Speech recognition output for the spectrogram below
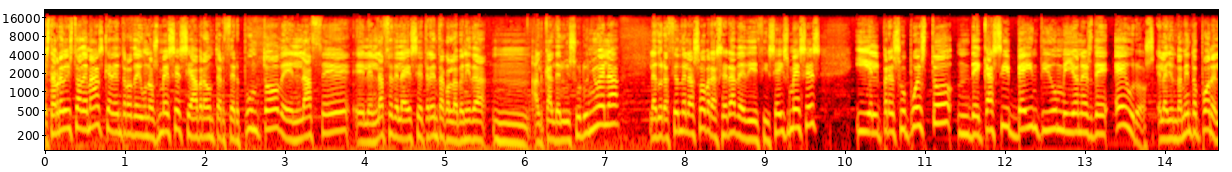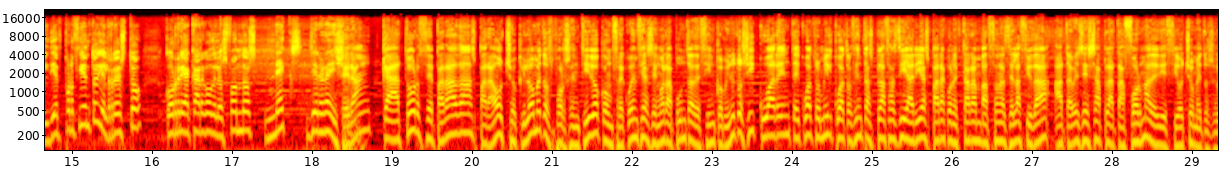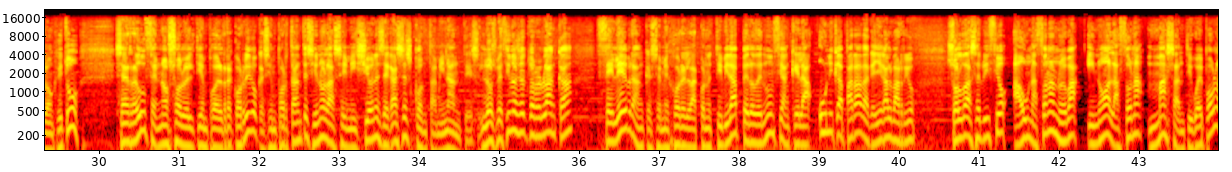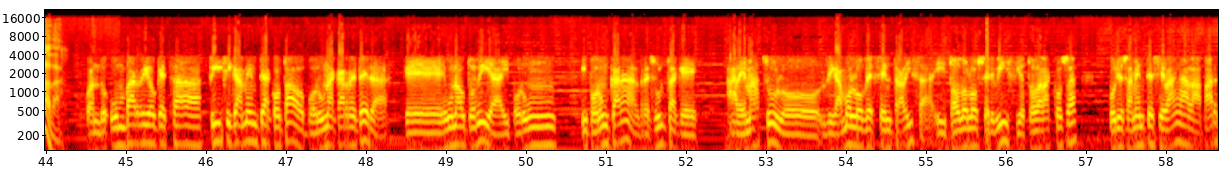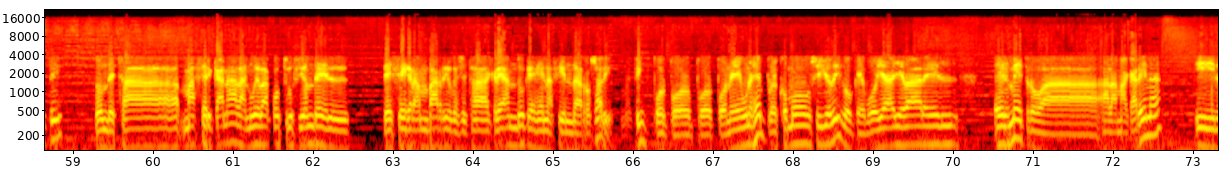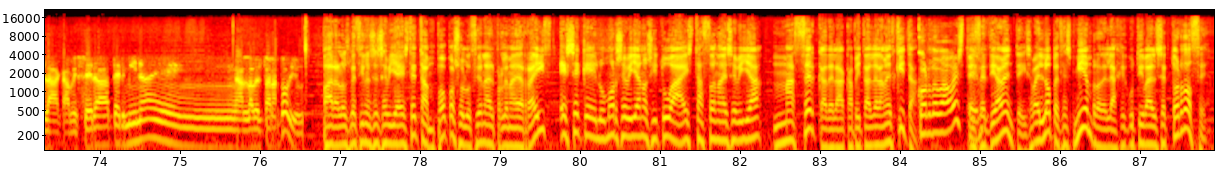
Está previsto además que dentro de unos meses se abra un tercer punto de enlace, el enlace de la S30 con la avenida mm, Alcalde Luis Uruñuela. La duración de las obras será de 16 meses y el presupuesto de casi 21 millones de euros. El ayuntamiento pone el 10% y el resto corre a cargo de los fondos Next Generation. Serán 14 paradas para 8 kilómetros por sentido con frecuencias en hora punta de 5 minutos y 44.400 plazas diarias para conectar ambas zonas de la ciudad a través de esa plataforma de 18 metros de longitud. Se reduce no solo el tiempo del recorrido, que es importante, sino las emisiones de gases contaminantes. Los vecinos de Torreblanca celebran que se mejore la conectividad, pero denuncian que la única parada que llega al barrio solo da servicio a una zona nueva y no a la zona más antigua y poblada. Cuando un barrio que está físicamente acotado por una carretera, que es una autovía y por un y por un canal, resulta que además tú lo digamos lo descentralizas y todos los servicios, todas las cosas, curiosamente se van a la parte donde está más cercana a la nueva construcción del, de ese gran barrio que se está creando, que es en Hacienda Rosario. En fin, por, por, por poner un ejemplo, es como si yo digo que voy a llevar el, el metro a, a la Macarena y la cabecera termina en al lado del tanatorio. Para los vecinos de Sevilla Este tampoco soluciona el problema de raíz, ese que el humor sevillano sitúa a esta zona de Sevilla más cerca de la capital de la mezquita. Córdoba Oeste. ¿no? Efectivamente, Isabel López es miembro de la ejecutiva del sector 12.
